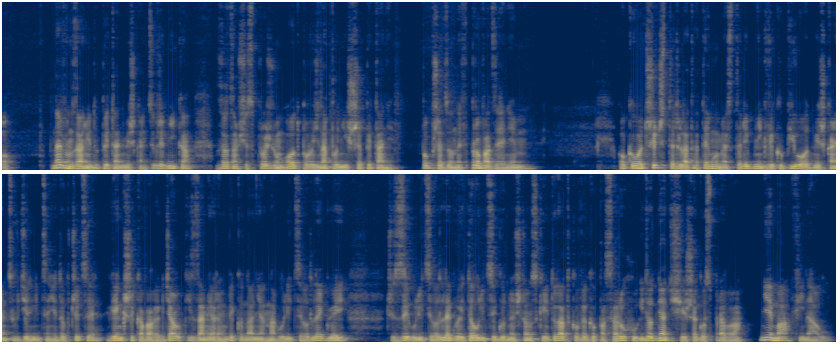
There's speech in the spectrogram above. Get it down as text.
O, w nawiązaniu do pytań mieszkańców Rybnika zwracam się z prośbą o odpowiedź na poniższe pytanie, poprzedzone wprowadzeniem. Około 3-4 lata temu miasto Rybnik wykupiło od mieszkańców dzielnicy Niedobczycy większy kawałek działki z zamiarem wykonania na ulicy Odległej, czy z ulicy Odległej do ulicy Górnośląskiej dodatkowego pasa ruchu i do dnia dzisiejszego sprawa nie ma finału.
